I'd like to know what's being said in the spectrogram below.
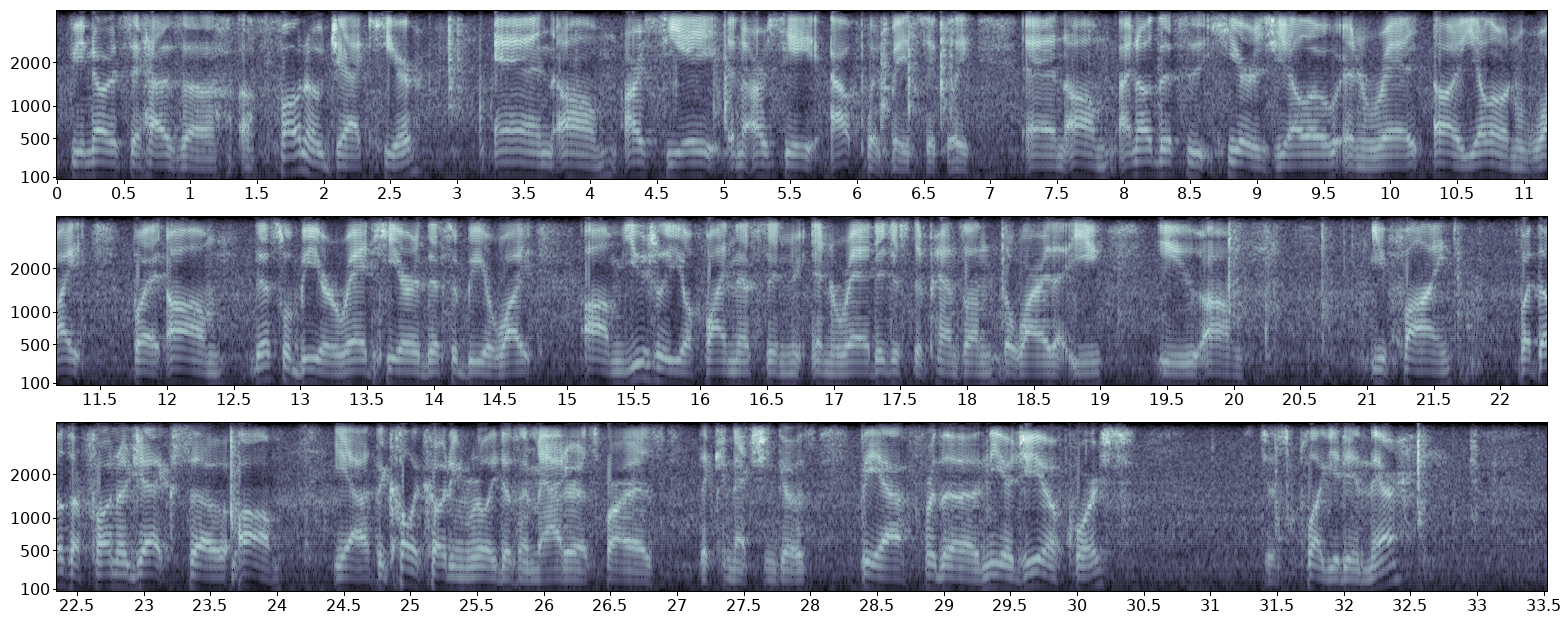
If you notice it has a, a phono jack here and um, RCA an RCA output basically. And um, I know this is, here is yellow and red uh, yellow and white but um, this will be your red here this will be your white um, usually you'll find this in, in red. It just depends on the wire that you you um, you find. But those are phono jacks, so um, yeah, the color coding really doesn't matter as far as the connection goes. But yeah, for the Neo Geo, of course, just plug it in there.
